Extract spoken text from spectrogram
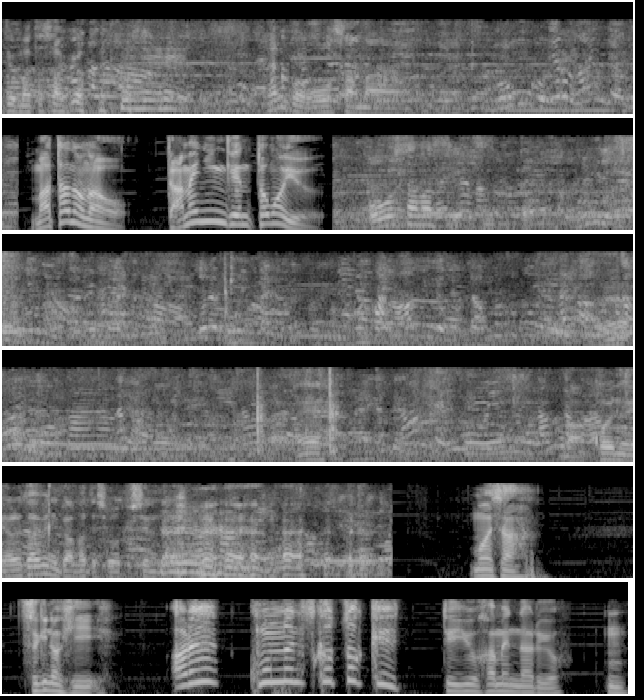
でまた酒を飲む何これ王様。またの名をダメ人間とも言う。王様っすよずっと。ね。まあこういうのやるたびに頑張って仕事してるんだね。萌えさん次の日あれ？こんなに使ったっけ？っていう羽目になるよ。うん。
